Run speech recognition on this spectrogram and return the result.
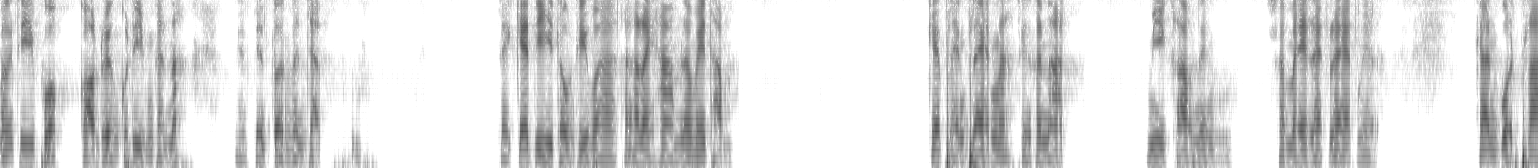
บางทีพวกก่อเรื่องก็ดีเหมือนกันนะเป็นต้นบัญญัติ แต่แกดีตรงที่ว่าถ้าอะไรห้ามแล้วไม่ทำแกแผลงๆนะถึงขนาดมีคราวหนึ่ง สมัยแรก ๆ เนี่ย การบวชพระ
